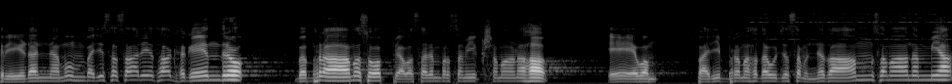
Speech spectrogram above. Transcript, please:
ക്രീഡന്നമും പരിസസാരേഥ ഖഗേന്ദ്രോ. ബഭ്രാമസോപ്യവസരം പ്രസമീക്ഷമാണ ഏവം പരിഭ്രമഹതൗജസമുന്നതാം സമാനമ്യ.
